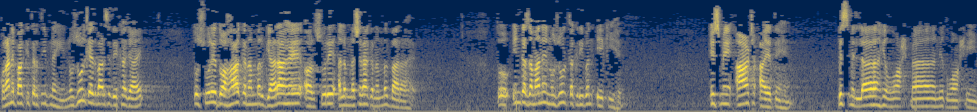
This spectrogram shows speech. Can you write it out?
قرآن پاک کی ترتیب نہیں۔ نزول کے اعتبار سے دیکھا جائے تو سورہ دوہا کا نمبر گیارہ ہے اور سورہ علم نشرہ کا نمبر بارہ ہے۔ تو ان کا زمانہ نزول تقریباً ایک ہی ہے۔ اس میں آٹھ آیتیں ہیں۔ بسم اللہ الرحمن الرحیم۔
